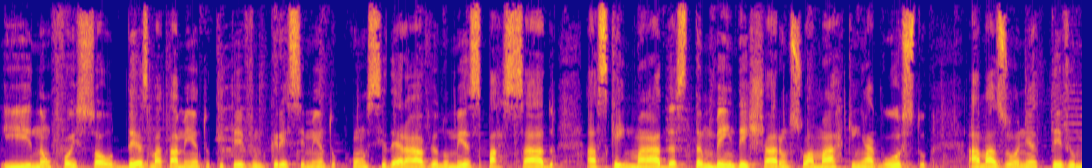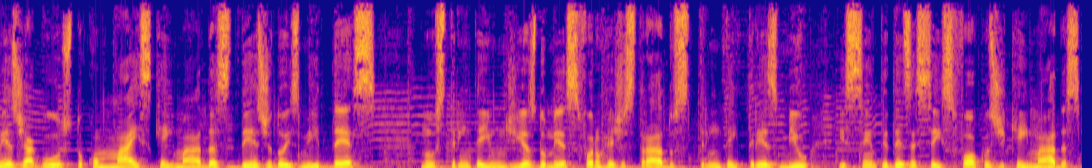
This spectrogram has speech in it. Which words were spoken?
E não foi só o desmatamento que teve um crescimento considerável no mês passado. As queimadas também deixaram sua marca em agosto. A Amazônia teve o mês de agosto com mais queimadas desde 2010. Nos 31 dias do mês foram registrados 33.116 focos de queimadas,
